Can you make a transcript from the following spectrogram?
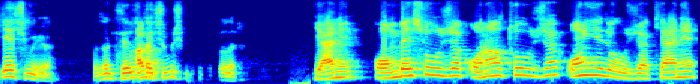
geçmiyor. O zaman treni Abi, kaçırmış diyorlar. Yani 15 olacak, 16 olacak, 17 olacak. Yani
